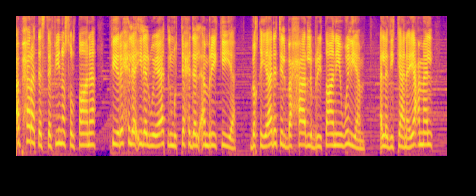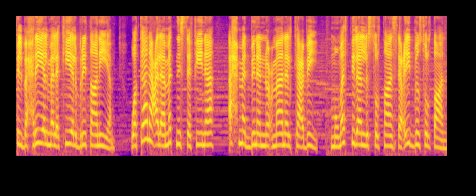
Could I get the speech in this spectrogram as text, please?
أبحرت السفينة سلطانة في رحلة إلى الولايات المتحدة الأمريكية بقيادة البحار البريطاني ويليام الذي كان يعمل في البحرية الملكية البريطانية. وكان على متن السفينة أحمد بن النعمان الكعبي ممثلا للسلطان سعيد بن سلطان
